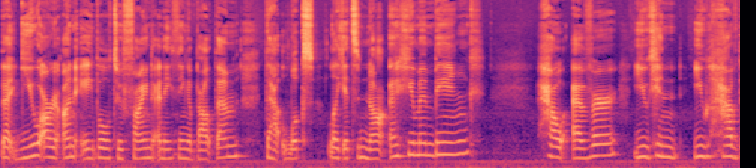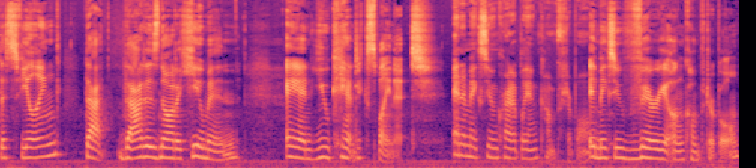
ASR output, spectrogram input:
that you are unable to find anything about them that looks like it's not a human being. However, you can you have this feeling that that is not a human and you can't explain it. And it makes you incredibly uncomfortable. It makes you very uncomfortable.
